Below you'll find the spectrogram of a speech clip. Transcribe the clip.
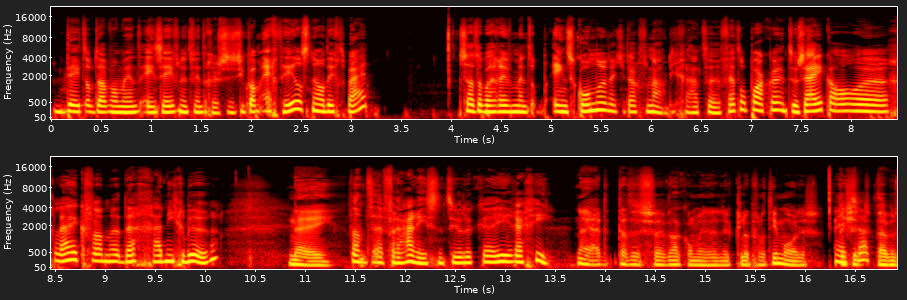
deed op dat moment 1,27ers. Dus die kwam echt heel snel dichterbij. Zat op een gegeven moment op één seconde dat je dacht van nou, die gaat eh, Vettel pakken. En toen zei ik al eh, gelijk van dat gaat niet gebeuren. Nee. Want Ferrari is natuurlijk hiërarchie. Nou ja, dat is welkom in de club van de teamorders. We hebben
